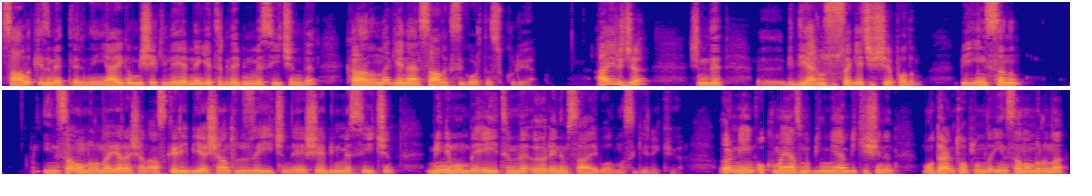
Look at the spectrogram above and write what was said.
Sağlık hizmetlerinin yaygın bir şekilde yerine getirilebilmesi için de kanunla genel sağlık sigortası kuruyor. Ayrıca şimdi bir diğer hususa geçiş yapalım. Bir insanın insan onuruna yaraşan asgari bir yaşantı düzeyi içinde yaşayabilmesi için minimum bir eğitim ve öğrenim sahibi olması gerekiyor. Örneğin okuma yazma bilmeyen bir kişinin modern toplumda insan onuruna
